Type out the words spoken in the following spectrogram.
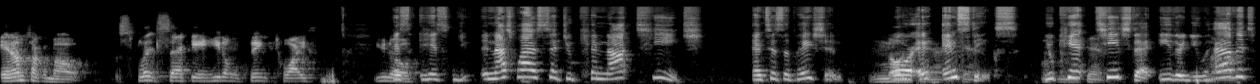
and I'm talking about split second. He don't think twice. You know, his his and that's why I said you cannot teach anticipation no, or you can't, instincts. You Mm-mm, you can't can't. teach that. Either you No. have it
